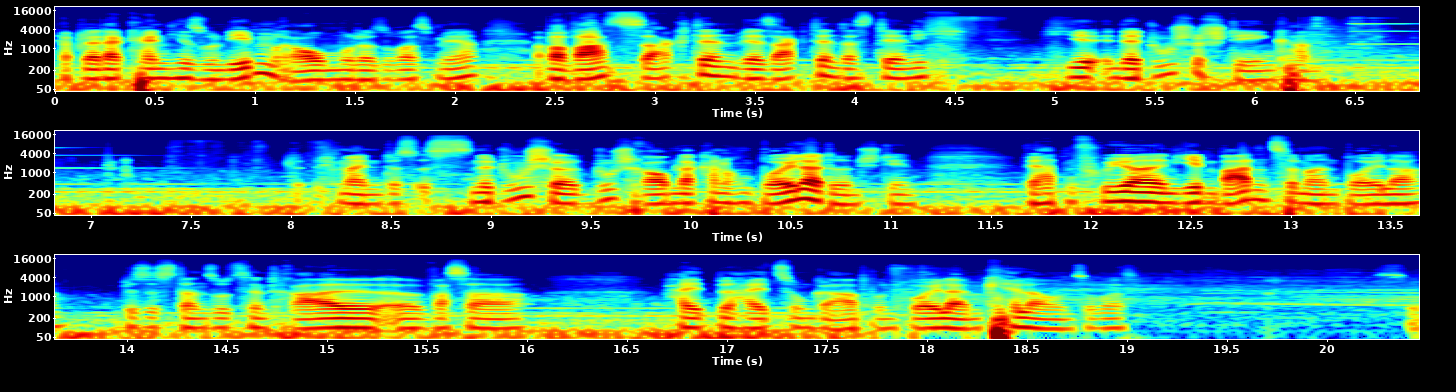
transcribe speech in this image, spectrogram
Ich habe leider keinen hier so Nebenraum oder sowas mehr. Aber was sagt denn, wer sagt denn, dass der nicht hier in der Dusche stehen kann? Ich meine, das ist eine Dusche, Duschraum, da kann auch ein Boiler drin stehen. Wir hatten früher in jedem Badezimmer einen Boiler, bis es dann so zentral äh, Wasserbeheizung gab und Boiler im Keller und sowas. So,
